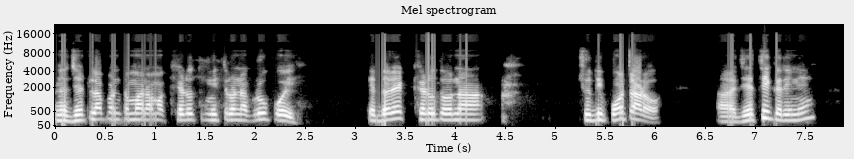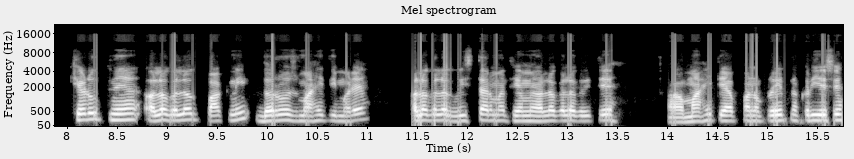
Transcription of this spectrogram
અને જેટલા પણ તમારામાં ખેડૂત મિત્રોના ગ્રુપ હોય, એ દરેક ખેડૂતોના સુધી પહોંચાડો. જેથી કરીને ખેડૂતને અલગ અલગ પાકની દરરોજ માહિતી મળે. અલગ અલગ વિસ્તારમાંથી અમે અલગ અલગ રીતે માહિતી આપવાનો પ્રયત્ન કરીએ છીએ.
